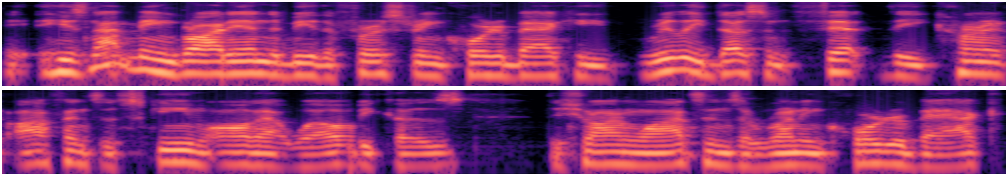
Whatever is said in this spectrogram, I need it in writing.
He's not being brought in to be the first string quarterback. He really doesn't fit the current offensive scheme all that well because Deshaun Watson's a running quarterback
